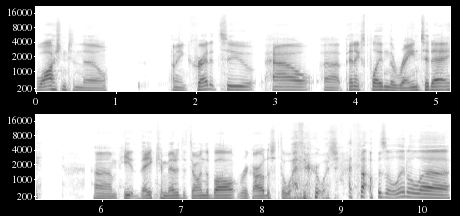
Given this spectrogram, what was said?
Washington though. I mean, credit to how uh, Penix played in the rain today. Um, he they committed to throwing the ball regardless of the weather, which I thought was a little uh,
